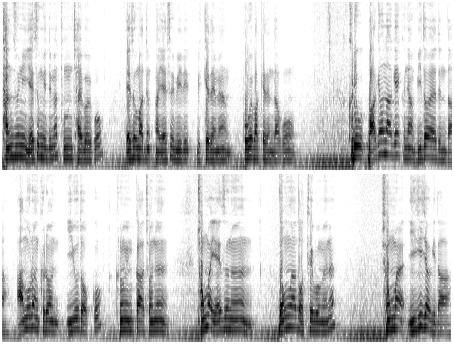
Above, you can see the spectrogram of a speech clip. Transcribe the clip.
단순히 예수 믿으면 돈 잘 벌고 예수 받은 아, 예수 믿게 되면 복을 받게 된다고. 그리고 막연하게 그냥 믿어야 된다. 아무런 그런 이유도 없고. 그러니까 저는 정말 예수는 너무나도 어떻게 보면은 정말 이기적이다.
